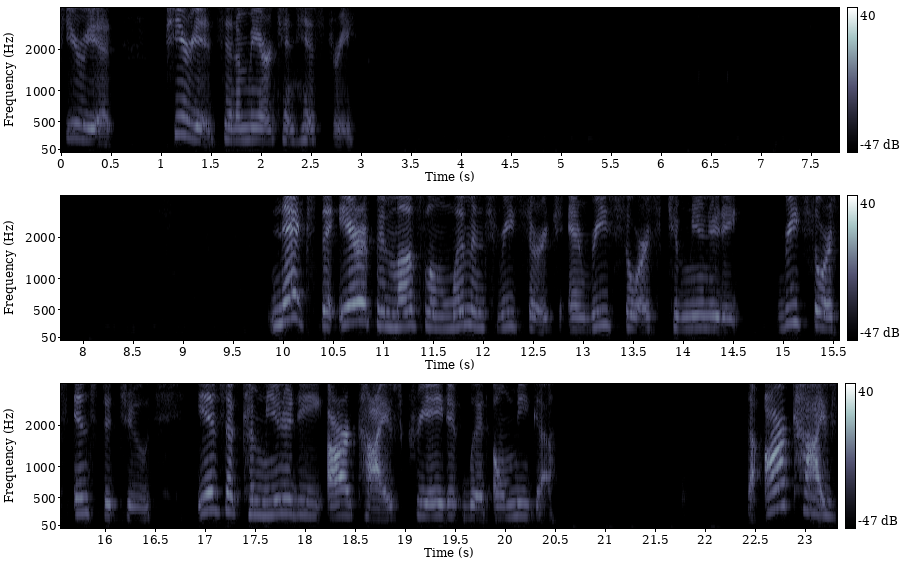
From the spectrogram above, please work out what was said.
period periods in American history. Next, the Arab and Muslim Women's Research and Resource Community Resource Institute is a community archives created with Omeka. The archives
